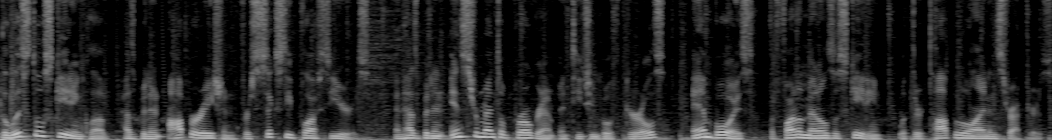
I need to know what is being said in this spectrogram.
The Listowel Skating Club has been in operation for 60 plus years and has been an instrumental program in teaching both girls and boys the fundamentals of skating with their top of the line instructors.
